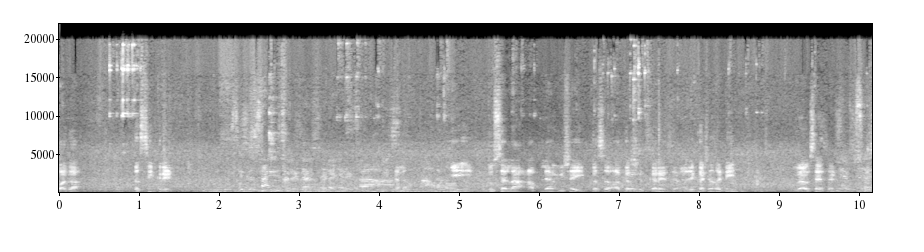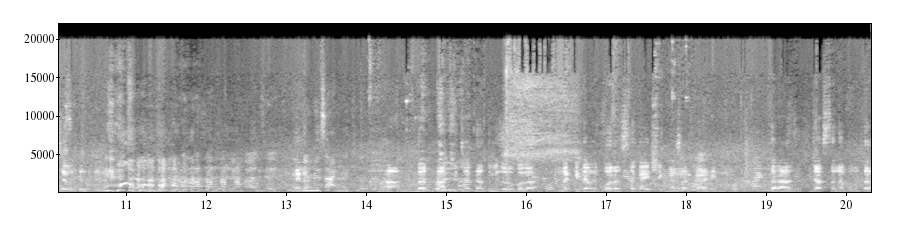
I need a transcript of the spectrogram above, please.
बघा द सिक्रेट की दुसऱ्याला आपल्याविषयी कसं आकर्षित करायचं म्हणजे कशासाठी? व्यवसायासाठी. व्यवसायासाठी है हां तर हा पिक्चर खरं तुम्ही जरूर बघा. नक्की त्यामध्ये बरंचसं काही शिकण्यासारखं आहे. तर आज जास्त न बोलता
